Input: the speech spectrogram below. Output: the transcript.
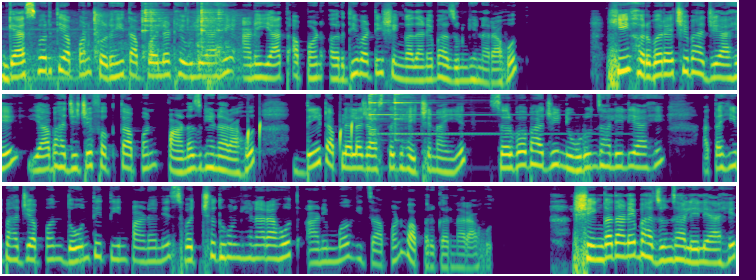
गॅसवरती आपण कढई तापवायला ठेवली आहे आणि यात आपण अर्धी वाटी शेंगादाणे भाजून घेणार आहोत. ही हरभऱ्याची भाजी आहे. या भाजीचे फक्त आपण पानच घेणार आहोत. देठ आपल्याला जास्त घ्यायचे नाही आहेत सर्व भाजी निवडून झालेली आहे. आता ही भाजी आपण दोन ते तीन पाण्याने स्वच्छ धुवून घेणार आहोत आणि मग हिचा आपण वापर करणार आहोत. शेंगादाणे भाजून झालेले आहेत.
